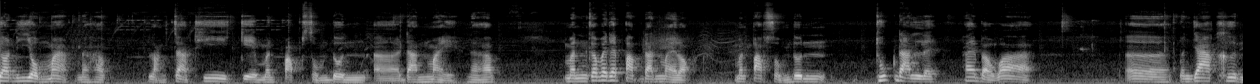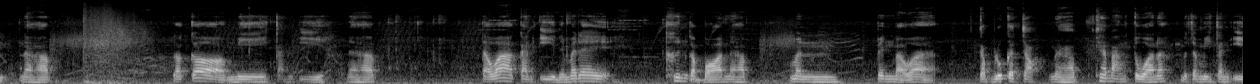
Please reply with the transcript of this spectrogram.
ยอดนิยมมากนะครับ หลังจากที่เกมมันปรับสมดุลดันใหม่นะครับ มันก็ไม่ได้ปรับดันใหม่หรอก มันปรับสมดุลทุกดันเลย ให้แบบว่าเออมันยากขึ้นนะครับ แล้วก็มีกัน E นะครับ แต่ว่ากัน E เนี่ยไม่ได้ขึ้นกับบอสนะครับ มันเป็นแบบว่ากับลูกกระจอกนะครับ แค่บางตัวนะ มันจะมีกัน E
